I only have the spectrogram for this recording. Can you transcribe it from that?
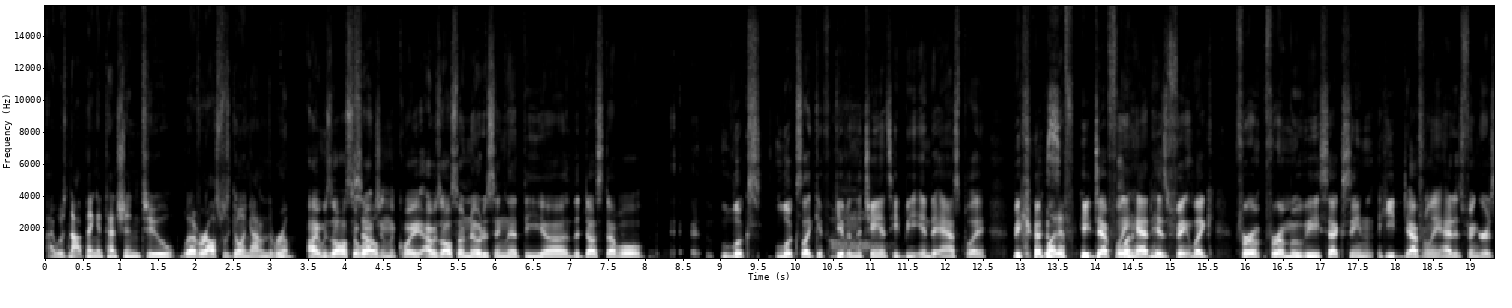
I was not paying attention to whatever else was going on in the room. I was also So- watching the koi. I was also noticing that the uh, the Dust Devil uh, looks looks like if given the chance, he'd be into ass play because What if- he definitely had his finger like for a, for a movie sex scene, he definitely had his fingers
